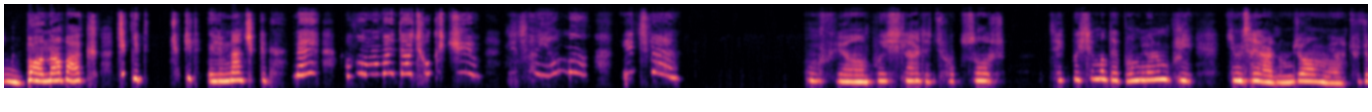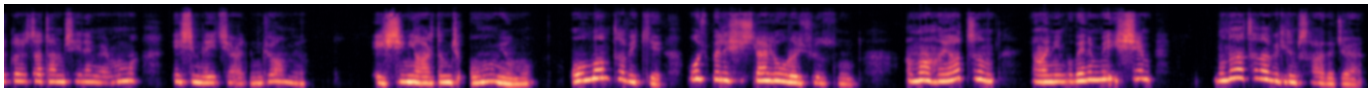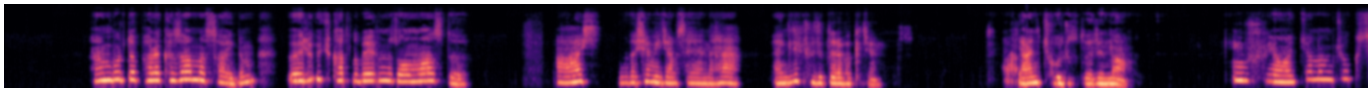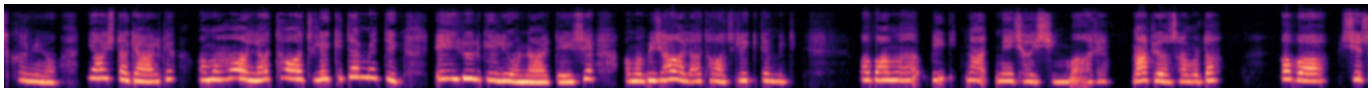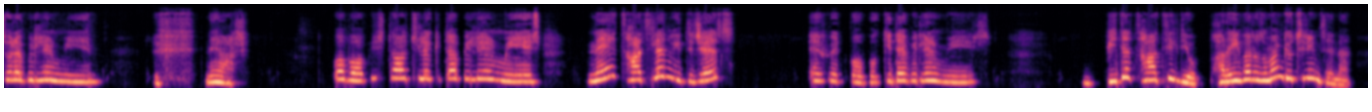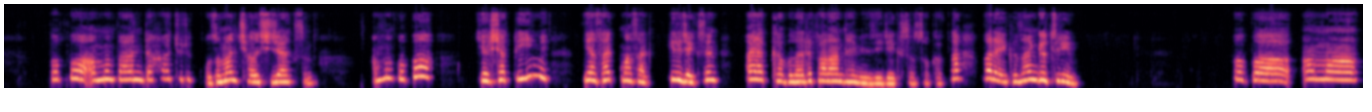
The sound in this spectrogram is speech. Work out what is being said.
Bana bak. Çık git. Çık git. Elimden çık git. Ne? Babama ben daha çok küçüğüm. Lütfen yapma. Lütfen. Of ya bu işler de çok zor. Tek başıma da yapamıyorum ki. Kimse yardımcı olmuyor. Çocuklara zaten bir şey demiyorum ama eşim de hiç yardımcı olmuyor. Eşin yardımcı olmuyor mu? Olmam tabii ki. Boş beleş işlerle uğraşıyorsun. Ama hayatım yani bu benim bir işim. Buna atanabildim sadece. Hem burada para kazanmasaydım böyle üç katlı bir evimiz olmazdı. Ay uğraşamayacağım seninle ha. Ben gidip çocuklara bakacağım. Yani çocuklarına. Üf ya canım çok sıkılıyor. Yaş da geldi ama hala tatile gidemedik. Eylül geliyor neredeyse ama biz hala tatile gidemedik. Babamı bir ikna etmeye çalışayım bari. Ne yapıyorsun sen burada? Baba bir şey sorabilir miyim? Üf, ne var? Baba biz tatile gidebilir miyiz? Ne? Tatile mi gideceğiz? Evet baba gidebilir miyiz? Bir de tatil diyor. Parayı ver o zaman götüreyim seni. Baba ama ben daha çocuk. O zaman çalışacaksın. Ama baba yasak değil mi? Yasak masak. Gideceksin ayakkabıları falan temizleyeceksin sokakta. Parayı kazan götüreyim. Baba ama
